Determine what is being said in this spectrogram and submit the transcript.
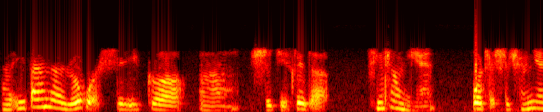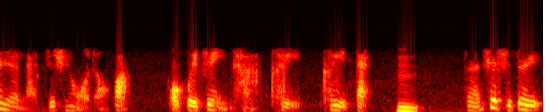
呃，一般呢，如果是一个呃十几岁的青少年或者是成年人来咨询我的话，我会建议他可以可以戴。嗯嗯，确实对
